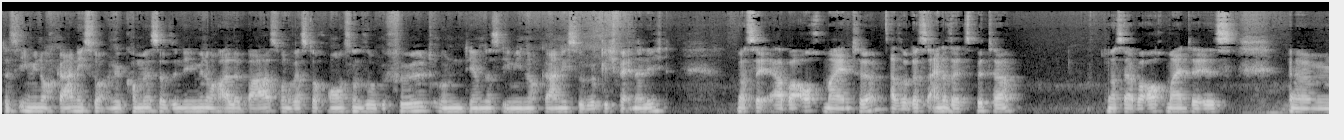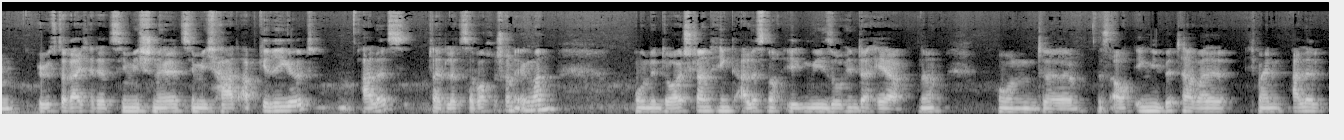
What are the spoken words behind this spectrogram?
das irgendwie noch gar nicht so angekommen ist. Da sind irgendwie noch alle Bars und Restaurants und so gefüllt und die haben das irgendwie noch gar nicht so wirklich verinnerlicht. Was er aber auch meinte, also das ist einerseits bitter, was er aber auch meinte ist, ähm, Österreich hat ja ziemlich schnell, ziemlich hart abgeriegelt, alles, seit letzter Woche schon irgendwann. Und in Deutschland hinkt alles noch irgendwie so hinterher. Ne? Und äh, ist auch irgendwie bitter, weil ich meine, alle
